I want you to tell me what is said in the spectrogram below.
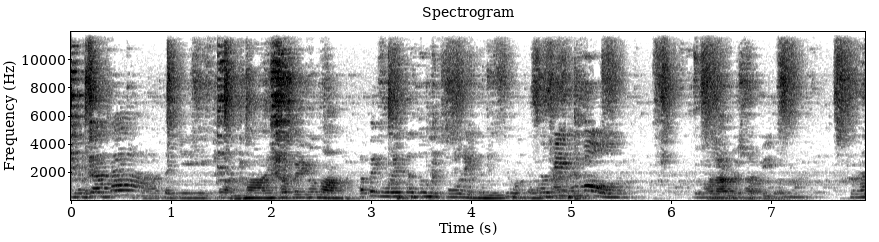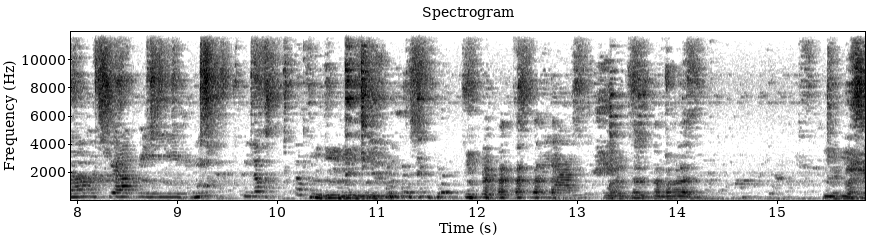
Nagaba! Kumain ka pa ikaw ma. Kapag ulit na doon, ipure. Sabihin mo. Salamat sa pito. Salamat, Shopee. Ayan. Matas na marad. Kasi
